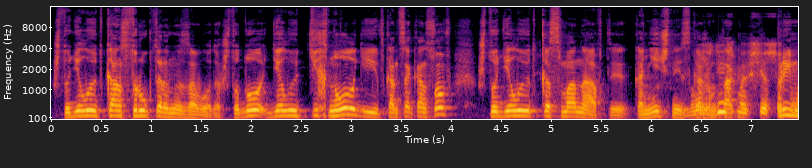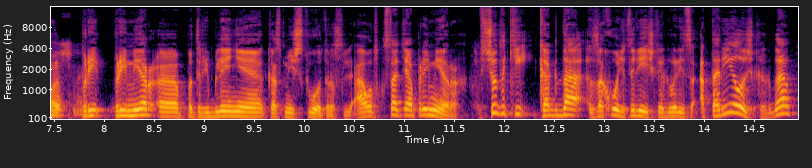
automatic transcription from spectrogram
что делают конструкторы на заводах, что делают технологи и, в конце концов, что делают космонавты, конечные, ну, скажем ну, так, мы все при, при, пример э, потребления космической отрасли. А вот, кстати, о примерах. Все-таки, когда заходит речь, как говорится, о тарелочках, да,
